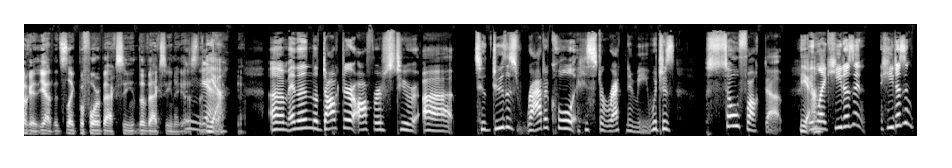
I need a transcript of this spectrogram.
Okay, yeah, that's like before vaccine. The vaccine, I guess. then. Yeah. Yeah. Um, and then the doctor offers to uh to do this radical hysterectomy, which is so fucked up. Yeah. And like he doesn't he doesn't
